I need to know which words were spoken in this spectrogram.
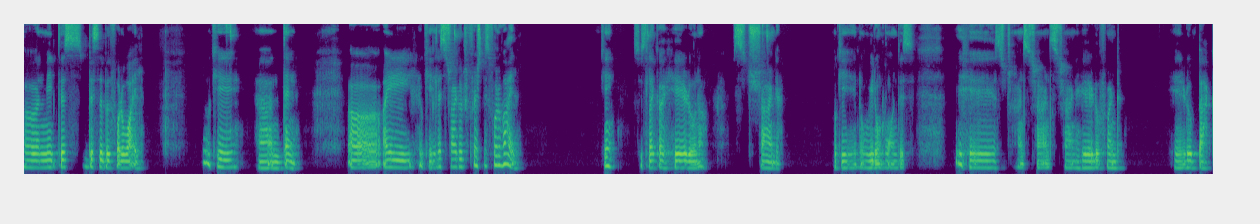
Uh, and make this disable for a while. Okay. And then uh, I okay let's try to refresh this for a while. Okay. So it's like a hair donor strand. Okay. No we don't want this. Hair strand strand strand hair do do back.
